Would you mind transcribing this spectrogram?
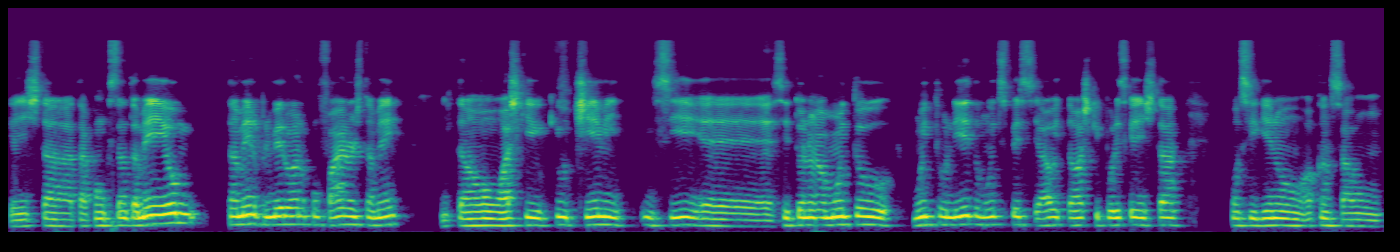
que a gente está tá conquistando também. Eu também no primeiro ano com o Feyenoord também, então acho que, que o time em si é, se tornou muito muito unido, muito especial, então acho que por isso que a gente está conseguindo alcançar um,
